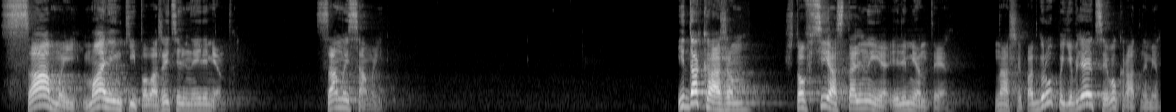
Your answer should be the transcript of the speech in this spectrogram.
самый маленький положительный элемент. Самый-самый. И докажем, что все остальные элементы нашей подгруппы являются его кратными.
